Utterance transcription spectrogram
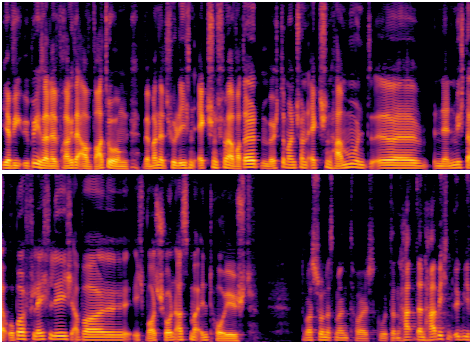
Ja, wie üblich ist eine Frage der Erwartung. Wenn man natürlich einen Actionfilm erwartet, möchte man schon Action haben und äh, nenne mich da oberflächlich, aber ich war schon erstmal enttäuscht. Du warst schon erstmal enttäuscht. Gut, dann, dann habe ich ihn irgendwie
